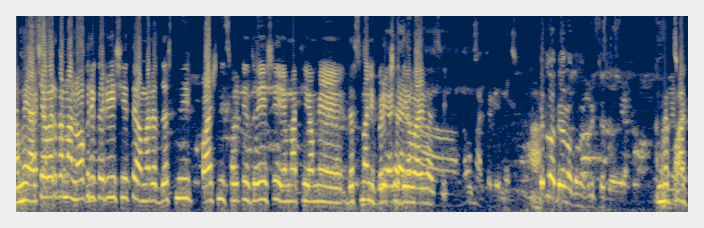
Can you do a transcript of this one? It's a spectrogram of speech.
અમે આશા વર્કરમાં નોકરી કરવી છે તે અમારે પાંચની સૌથી જોઈએ છે. એમાંથી અમે દસમાની પરીક્ષા દેવા આવ્યા છીએ. કેટલા બહેનો તમે પરીક્ષા દેવા અમે પાંચ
